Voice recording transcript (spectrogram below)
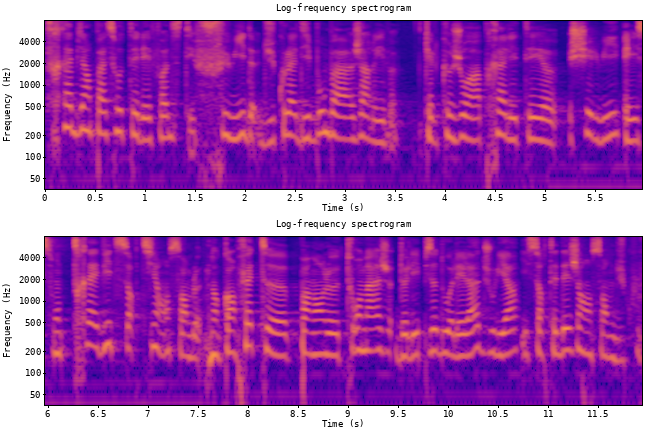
très bien passé au téléphone. C'était fluide. Du coup, elle a dit bon bah j'arrive. Quelques jours après, elle était euh, chez lui et ils sont très vite sortis ensemble. Donc en fait, euh, pendant le tournage de l'épisode où elle est là, Julia, ils sortaient déjà ensemble du coup.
